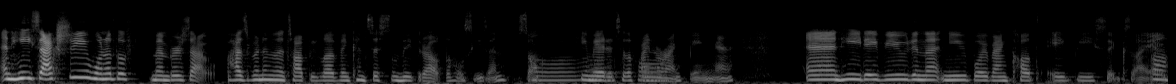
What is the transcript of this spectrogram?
and he's actually one of the f- members that has been in the top eleven consistently throughout the whole season. So he made it to the final rank being there. And he debuted in that new boy band called AB6IX Oh,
